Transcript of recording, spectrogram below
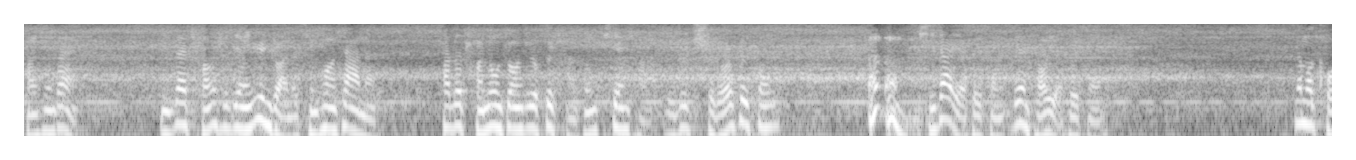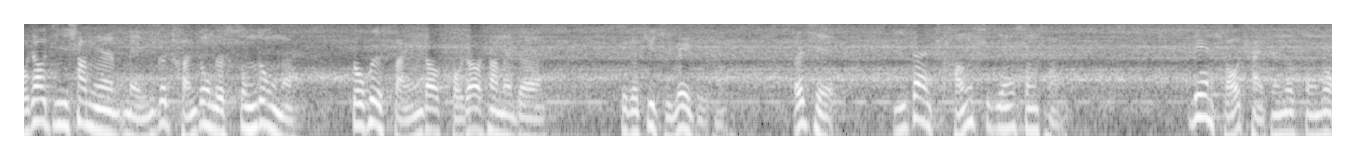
传送带，你在长时间运转的情况下呢，它的传动装置会产生偏差，也就齿轮会松，皮带也会松，链条也会松。那么口罩机上面每一个传动的松动呢？都会反映到口罩上面的这个具体位置上，而且一旦长时间生产，链条产生的松动，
